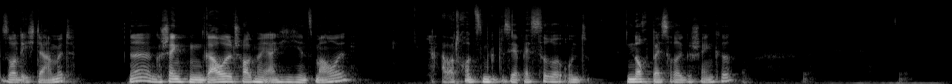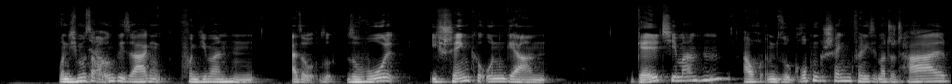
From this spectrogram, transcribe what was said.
soll ich damit? Ne, geschenkten Gaul schaut man ja eigentlich nicht ins Maul. Aber trotzdem gibt es ja bessere und noch bessere Geschenke. Und ich muss ja. auch irgendwie sagen, von jemandem, also so, sowohl ich schenke ungern Geld jemanden, auch in so Gruppengeschenken finde ich es immer total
